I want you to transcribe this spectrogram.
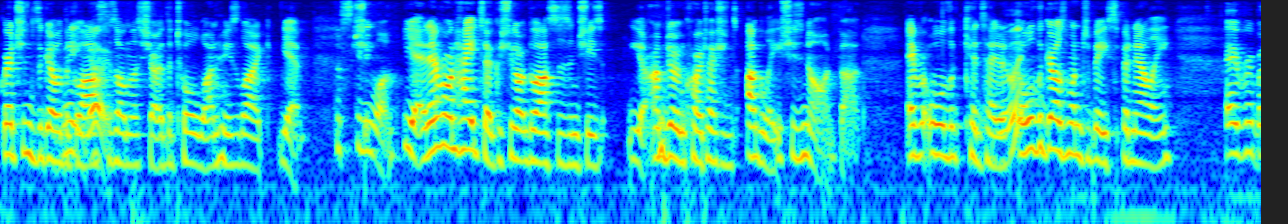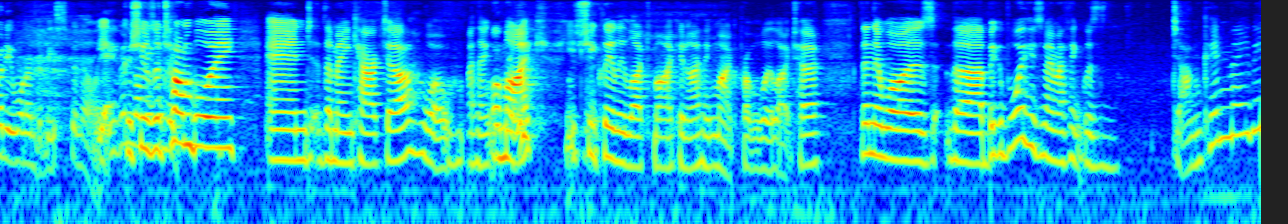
Gretchen's the girl with the There you glasses on the show, the tall one, who's like, yeah, The skinny one. Yeah, and everyone hates her because she got glasses and she's yeah. I'm doing quotations ugly. She's not, but every all the kids hated. Really? All the girls wanted to be Spinelli. Everybody wanted to be Spinelli. Yeah, even because not she was a even the- tomboy, and the main character. Well, I think. Mike. She clearly liked Mike, and I think Mike probably liked her. Then there was the bigger boy, whose name I think was Duncan, maybe.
